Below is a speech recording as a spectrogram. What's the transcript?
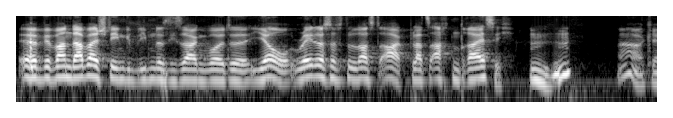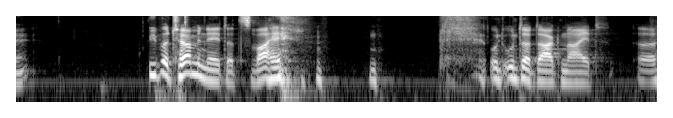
äh, wir waren dabei stehen geblieben, dass ich sagen wollte: Yo, Raiders of the Lost Ark, Platz 38. Mhm. Ah, okay. Über Terminator 2 und unter Dark Knight. Äh,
